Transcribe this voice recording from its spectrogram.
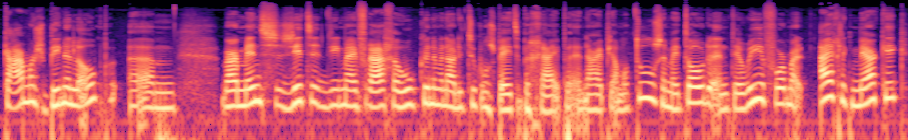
kamers binnenloop. ehm, waar mensen zitten die mij vragen, hoe kunnen we nou die toekomst beter begrijpen? En daar heb je allemaal tools en methoden en theorieën voor. Maar eigenlijk merk ik,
